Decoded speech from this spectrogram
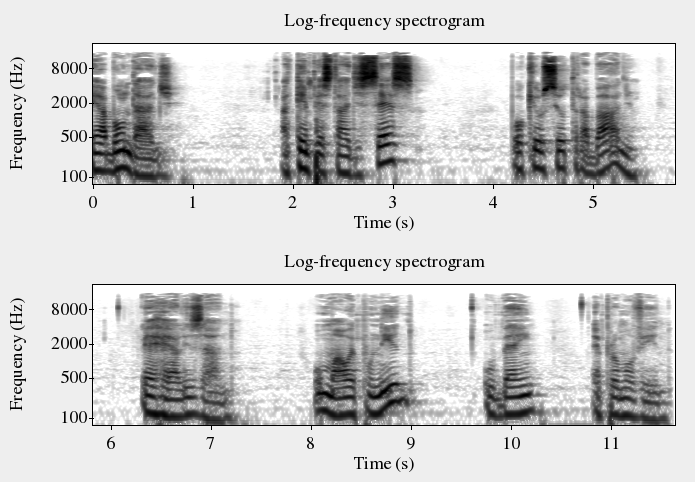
é a bondade. A tempestade cessa porque o seu trabalho é realizado. O mal é punido o bem é promovido.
